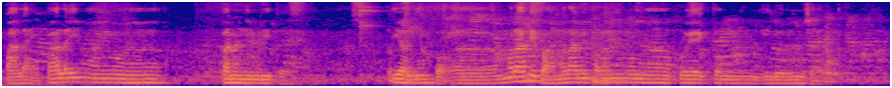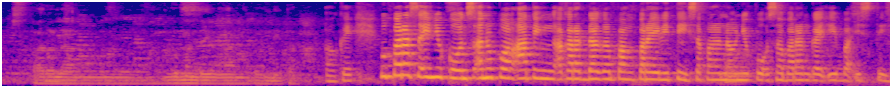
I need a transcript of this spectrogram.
palay. Palay yung aming mga pananim dito. Yun, yun po. Ah, marami pa. Marami pa kami mga proyektong ilulunsad para lang gumanda yung aming kwan dito. Okay. Kung para sa inyo, Cons, ano po ang ating karagdagan pang priority sa pananaw niyo po sa Barangay Iba Este?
